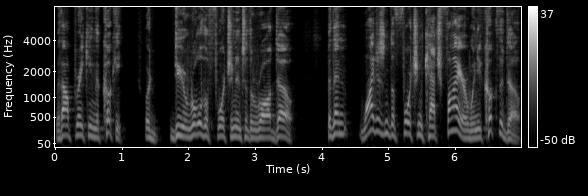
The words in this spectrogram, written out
without breaking the cookie? Or do you roll the fortune into the raw dough? But then why doesn't the fortune catch fire when you cook the dough?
